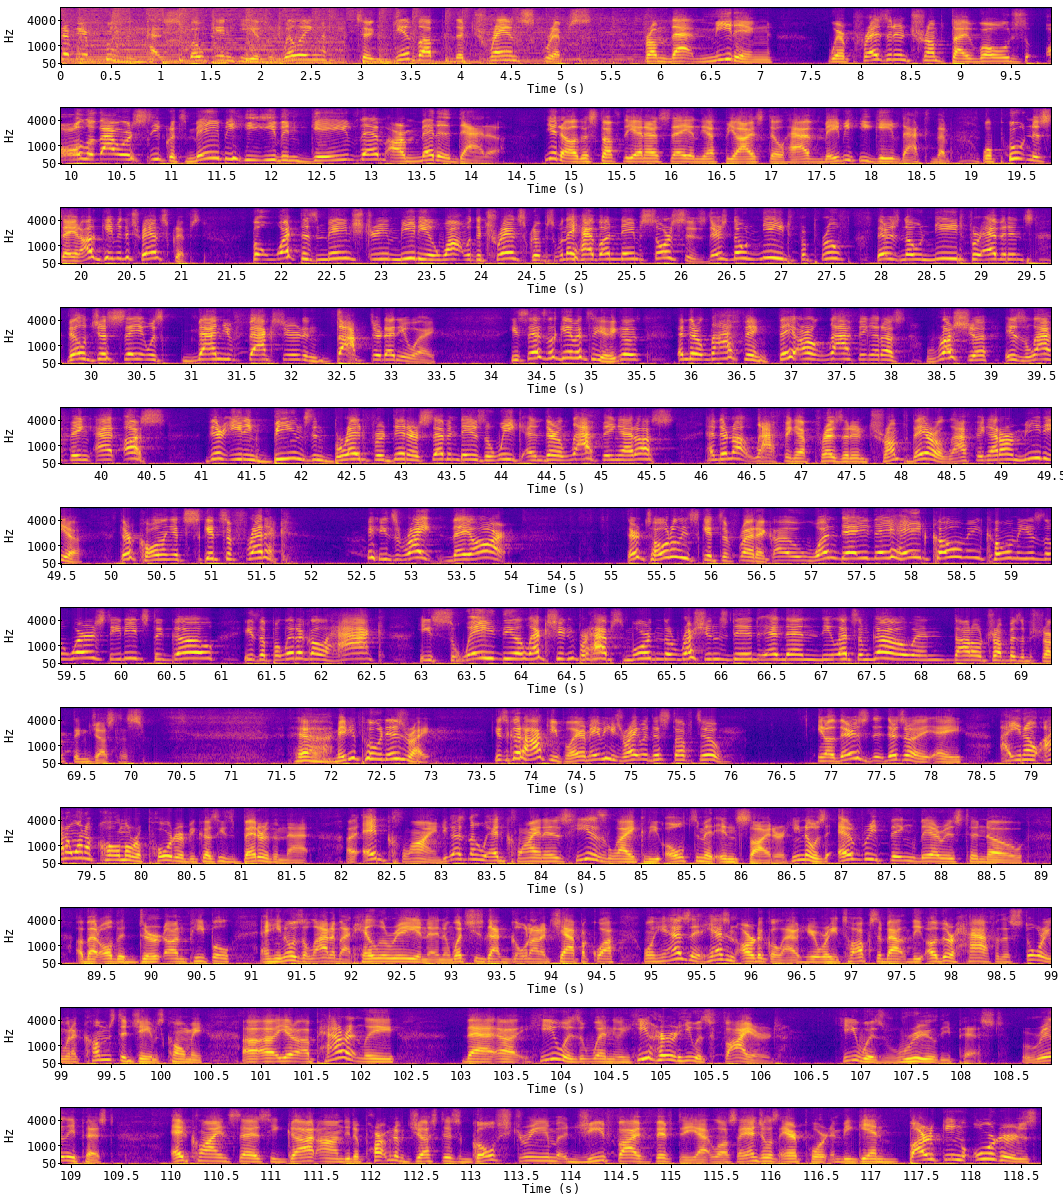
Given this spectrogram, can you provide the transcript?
Vladimir Putin has spoken. He is willing to give up the transcripts from that meeting where President Trump divulged all of our secrets. Maybe he even gave them our metadata. You know, the stuff the NSA and the FBI still have. Maybe he gave that to them. Well, Putin is saying, I'll give you the transcripts. But what does mainstream media want with the transcripts when they have unnamed sources? There's no need for proof. There's no need for evidence. They'll just say it was manufactured and doctored anyway. He says, they'll give it to you. He goes, and they're laughing. They are laughing at us. Russia is laughing at us. They're eating beans and bread for dinner seven days a week, and they're laughing at us. And they're not laughing at President Trump. They are laughing at our media. They're calling it schizophrenic. He's right. They are. They're totally schizophrenic. Uh, one day they hate Comey. Comey is the worst. He needs to go. He's a political hack. He swayed the election perhaps more than the Russians did, and then he lets him go, and Donald Trump is obstructing justice. Yeah, maybe Putin is right. He's a good hockey player. Maybe he's right with this stuff too. You know, there's there's a, a I, you know I don't want to call him a reporter because he's better than that. Uh, Ed Klein. Do you guys know who Ed Klein is? He is like the ultimate insider. He knows everything there is to know about all the dirt on people, and he knows a lot about Hillary and, and what she's got going on at Chappaqua. Well, he has a he has an article out here where he talks about the other half of the story when it comes to James Comey. Uh, uh, you know, apparently that uh, he was when he heard he was fired he was really pissed. Really pissed. Ed Klein says he got on the Department of Justice Gulfstream G550 at Los Angeles Airport and began barking orders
